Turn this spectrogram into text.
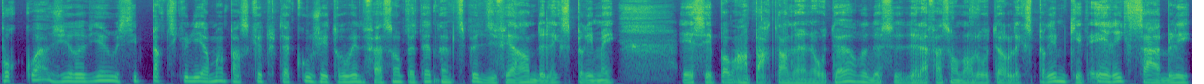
Pourquoi j'y reviens aussi particulièrement? Parce que tout à coup, j'ai trouvé une façon peut-être un petit peu différente de l'exprimer. Et c'est pas en partant d'un auteur, de, la façon dont l'auteur l'exprime, qui est Éric Sablé,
